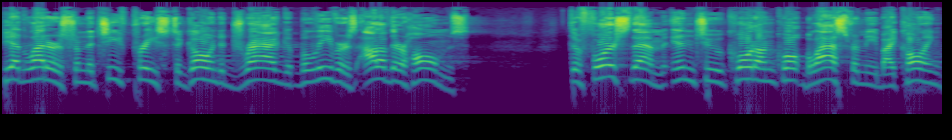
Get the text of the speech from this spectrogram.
he had letters from the chief priests to go and to drag believers out of their homes, to force them into quote unquote blasphemy by calling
